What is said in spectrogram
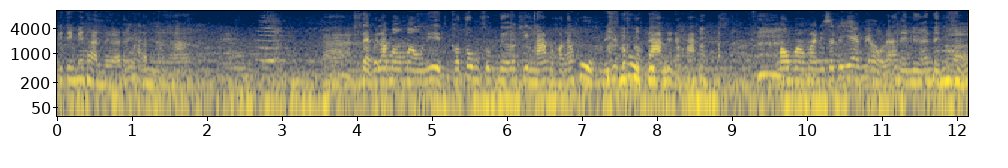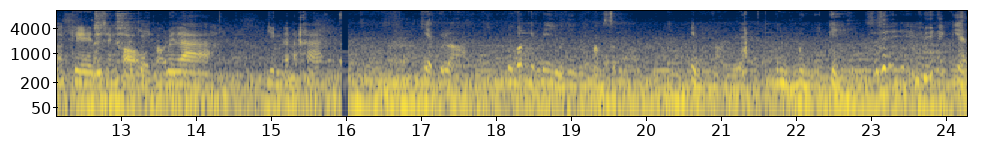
พี่ติ้งไม่ทานเนื้อแต่โอทานเนื้ออ่าแต่เวลาเมาเมาๆนี่เขาต้มซุปเนื้อก็กินน้ำของเขานะหูบนี่ฉันก็หูบน้ำอยู่นะคะ เมาเมาๆมาดิฉันก็แยกไม่ออกแล้วอันไหนเนื้ออันไหนหมูอ่าโอเคดิฉันขอโอเคขอ เวลากินกันนะคะ เกลียดกูเหรอ กูก็กินดีอยู่ดีมีความสุขอิ่มนอนหลับเป็นมึงไอ้เก๋ให้เกลียด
